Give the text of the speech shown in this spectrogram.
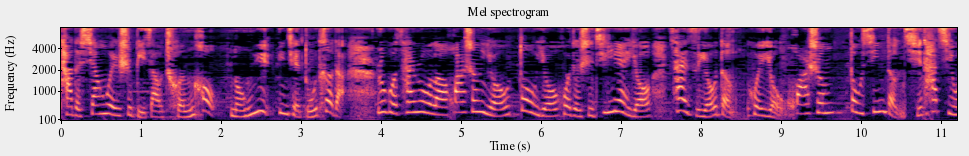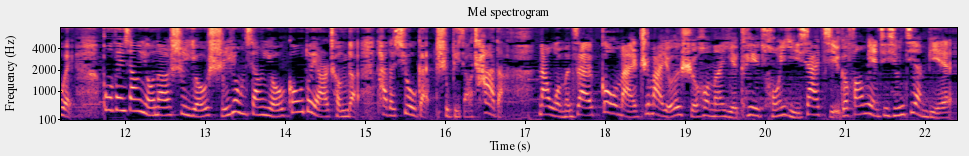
它的香味是比较醇厚、浓郁并且独特的，如果掺入了花生油、豆油或者是精炼油、菜籽油等，会有花生、豆心等。等其他气味，部分香油呢是由食用香油勾兑而成的，它的嗅感是比较差的。那我们在购买芝麻油的时候呢，也可以从以下几个方面进行鉴别。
